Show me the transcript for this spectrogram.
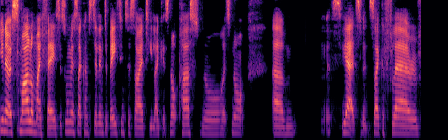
you know a smile on my face. It's almost like I'm still in debating society. Like it's not personal. It's not. Um, it's yeah, it's it's like a flare of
